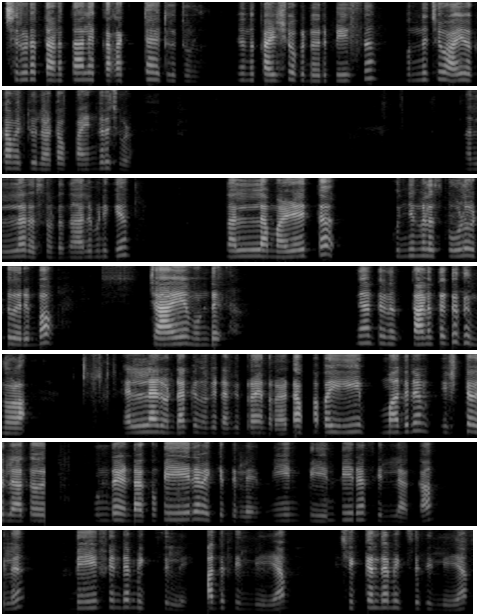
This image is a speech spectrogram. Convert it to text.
ഇച്ചിരി കൂടെ തണുത്താലേ കറക്റ്റ് ആയിട്ട് കിട്ടുള്ളൂ. ഇനി ഒന്ന് കഴിച്ചു നോക്കട്ടെ ഒരു പീസ് ഒന്നിച്ച് വായി വെക്കാൻ പറ്റൂല കേട്ടോ ഭയങ്കര ചൂടാ. നല്ല രസമുണ്ട്. നാലു മണിക്ക് നല്ല മഴയത്ത് കുഞ്ഞുങ്ങൾ സ്കൂൾ വിട്ട് വരുമ്പോ ചായയും ഉണ്ട്. ഞാൻ തിന്ന് തണുത്തിട്ട് തിന്നോളാം. എല്ലാരും ഉണ്ടാക്കി നോക്കിയിട്ട് അഭിപ്രായം പറയാം കേട്ടോ. അപ്പൊ ഈ മധുരം ഇഷ്ടമില്ലാത്തവർ ഉണ്ട ഉണ്ടാക്കും. പീര വെക്കത്തില്ലേ? മീൻ പീൻ പീര ഫില്ലാക്കാം ഇതിൽ ബീഫിന്റെ മിക്സ് ഇല്ലേ? അത് ഫില്ല് ചെയ്യാം. ചിക്കന്റെ മിക്സ് ഫില്ല് ചെയ്യാം.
